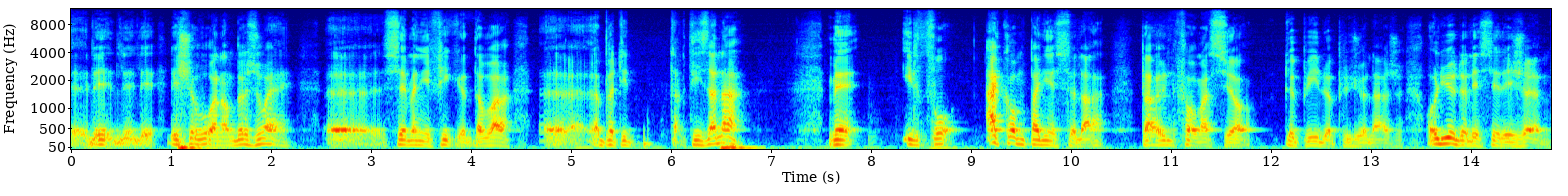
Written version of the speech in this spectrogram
euh, les, chevaux en ont besoin, euh, c'est magnifique d'avoir un petit artisanat, mais il faut accompagner cela par une formation depuis le plus jeune âge, au lieu de laisser les jeunes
